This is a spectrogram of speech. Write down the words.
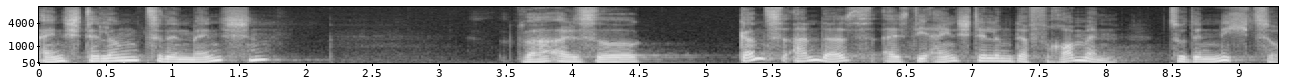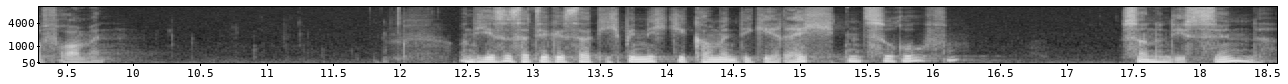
Einstellung zu den Menschen war also ganz anders als die Einstellung der Frommen zu den nicht so Frommen. Und Jesus hat ja gesagt, ich bin nicht gekommen, die Gerechten zu rufen, sondern die Sünder.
